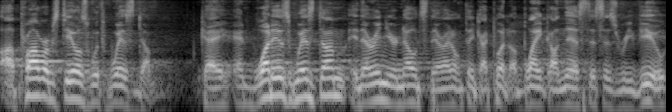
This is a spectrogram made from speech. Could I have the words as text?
uh, Proverbs deals with wisdom, okay? And what is wisdom? They're in your notes there. I don't think I put a blank on this. This is review.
